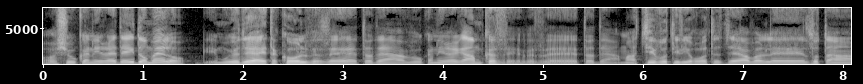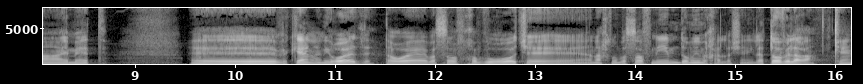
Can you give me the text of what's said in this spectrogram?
או שהוא כנראה די דומה לו, אם הוא יודע את הכל וזה, אתה יודע, והוא כנראה גם כזה, וזה, אתה יודע, מעציב אותי לראות את זה, אבל uh, זאת האמת. Uh, וכן, אני רואה את זה. אתה רואה בסוף חבורות שאנחנו בסוף נהיים דומים אחד לשני, לטוב ולרע. כן.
